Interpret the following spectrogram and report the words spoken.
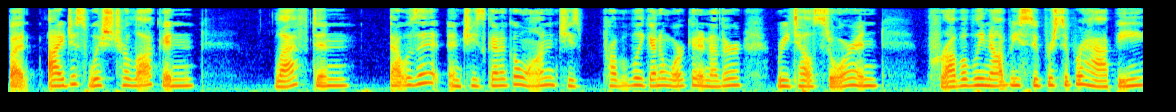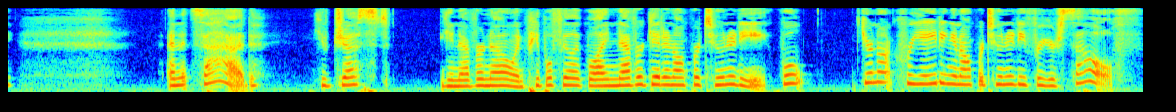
But I just wished her luck and left and that was it. And she's going to go on and she's probably going to work at another retail store and probably not be super, super happy. And it's sad. You just, you never know. And people feel like, well, I never get an opportunity. Well, you're not creating an opportunity for yourself.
